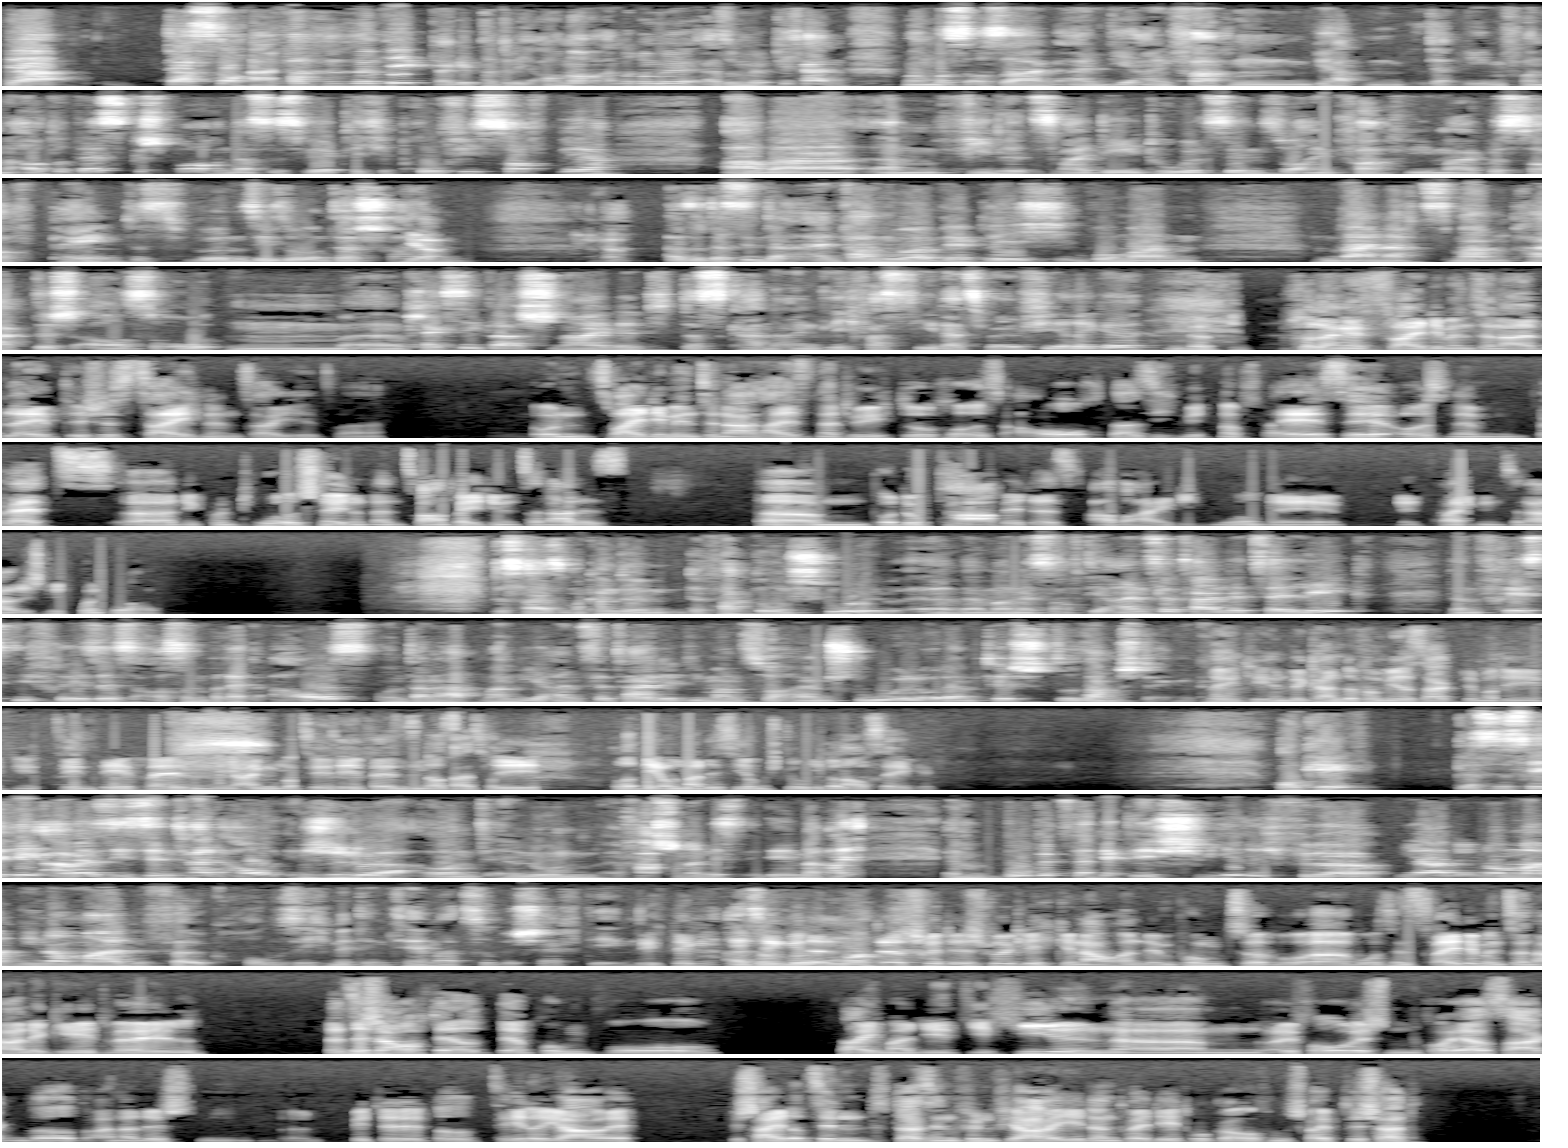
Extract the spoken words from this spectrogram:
Ja, das ist noch ein einfachere Weg. Da gibt es natürlich auch noch andere also Möglichkeiten. Man muss auch sagen, die einfachen, wir hatten, wir hatten eben von Autodesk gesprochen, das ist wirkliche Profi-Software. Aber ähm, viele 2D-Tools sind so einfach wie Microsoft Paint. Das würden Sie so unterschreiben. Ja. ja. Also das sind einfach nur wirklich, wo man einen Weihnachtsmann praktisch aus rotem äh, Plexiglas schneidet. Das kann eigentlich fast jeder Zwölfjährige. Ja, solange es zweidimensional bleibt, ist es Zeichnen, sage ich jetzt mal. Und zweidimensional heißt natürlich durchaus auch, dass ich mit einer Fräse aus einem Brett äh, eine Kontur ausschneide und dann zwar ein dreidimensionales ähm, Produkt habe, das aber eigentlich nur eine, eine zweidimensionale Schnittkontur hat. Das heißt, man könnte de facto einen Stuhl, äh, wenn man es auf die Einzelteile zerlegt, dann fräst die Fräse es aus dem Brett aus und dann hat man die Einzelteile, die man zu einem Stuhl oder einem Tisch zusammenstecken kann. Richtig, ein Bekannter von mir sagt immer, die, die CNC-Fräsen, die Eigenbau CNC-Fräsen sind das für die, oder die Automatisierungsstufe der Laufsäge. Okay, das ist richtig, aber Sie sind halt auch Ingenieur und äh, nun Fachjournalist in dem Bereich. Ähm, wo wird es dann wirklich schwierig für ja, die, Normal die Normalbevölkerung, sich mit dem Thema zu beschäftigen? Ich denke, also ich denke, der, der, Schritt ist wirklich genau an dem Punkt, wo, wo es ins Dreidimensionale geht, weil das ist auch der, der Punkt, wo, sag ich mal, die, die vielen ähm, euphorischen Vorhersagen der, der Analysten Mitte der 10er Jahre gescheitert sind, dass in fünf Jahren jeder einen 3D-Drucker auf dem Schreibtisch hat.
